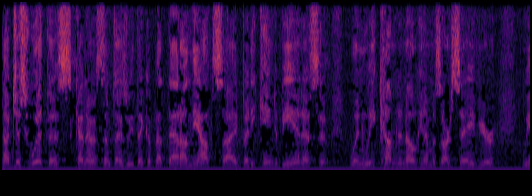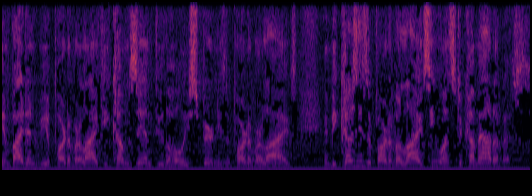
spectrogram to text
Not just with us, kind of sometimes we think about that on the outside, but He came to be in us. When we come to know Him as our Savior, we invite Him to be a part of our life. He comes in through the Holy Spirit and He's a part of our lives. And because He's a part of our lives, He wants to come out of us.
